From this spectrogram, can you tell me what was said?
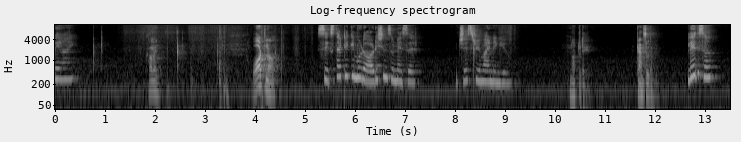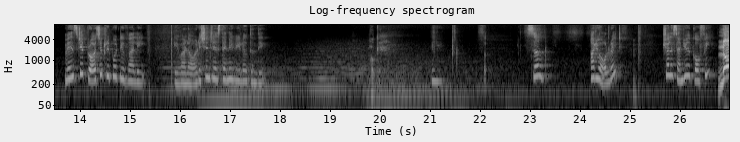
may I? Come in what నా సిక్స్ థర్టీకి మూడు ఆడిషన్స్ ఉన్నాయి sir just reminding you not today cancel them లేదు సార్ వెన్స్డే ప్రాజెక్ట్ రిపోర్ట్ ఇవ్వాలి. ఇవాళ ఆడిషన్ చేస్తేనే వీలవుతుంది okay sir are you all right shall I send you a coffee no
